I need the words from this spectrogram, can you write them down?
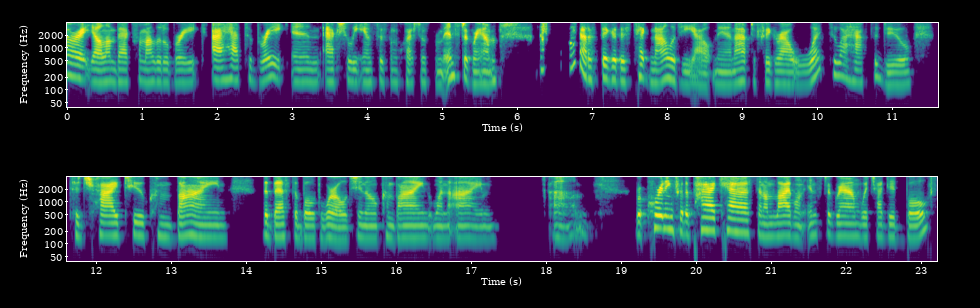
All right, y'all, I'm back from my little break. I had to break and actually answer some questions from Instagram. I got to figure this technology out, man. I have to figure out what do I have to do to try to combine the best of both worlds, you know, combine when I'm um, recording for the podcast and I'm live on Instagram, which I did both.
